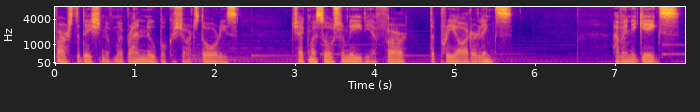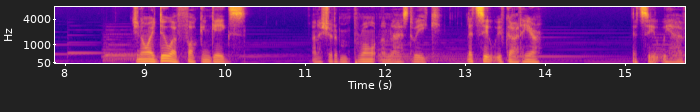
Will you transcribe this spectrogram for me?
first edition of my brand new book of short stories, check my social media for the pre order links. Have any gigs? Do you know I do have fucking gigs? and I should have been promoting them last week. Let's see what we've got here. Let's see what we have.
